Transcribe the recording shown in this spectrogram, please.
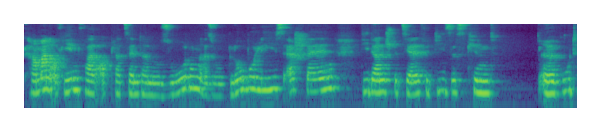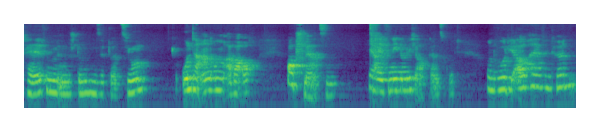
kann man auf jeden Fall auch Plazentanosoden, also Globulis erstellen, die dann speziell für dieses Kind äh, gut helfen in bestimmten Situationen. Unter anderem aber auch Bauchschmerzen. Ja. Helfen die nämlich auch ganz gut. Und wo die auch helfen können,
